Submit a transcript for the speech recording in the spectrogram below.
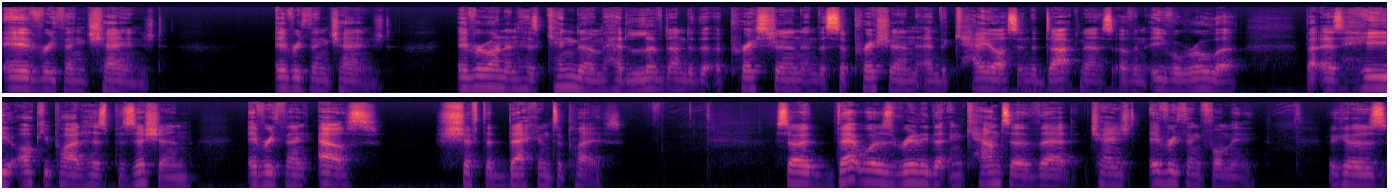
everything changed. Everything changed. Everyone in his kingdom had lived under the oppression and the suppression and the chaos and the darkness of an evil ruler. But as he occupied his position, everything else shifted back into place. So that was really the encounter that changed everything for me because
